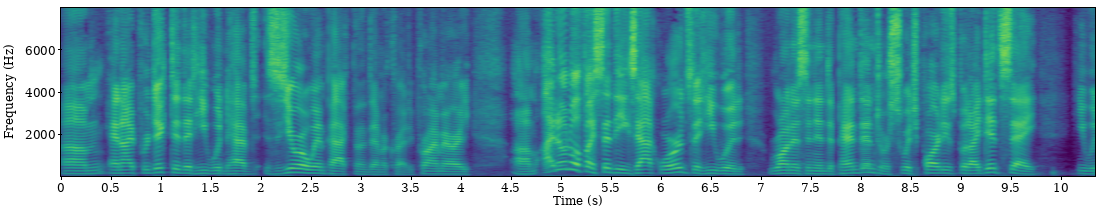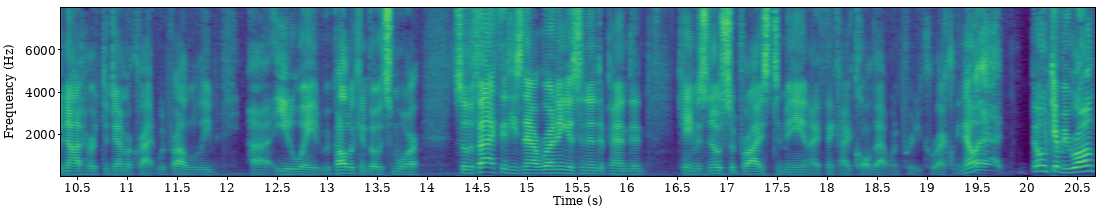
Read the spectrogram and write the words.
Um, and I predicted that he would have zero impact on the Democratic primary. Um, I don't know if I said the exact words that he would run as an independent or switch parties, but I did say he would not hurt the Democrat, would probably uh, eat away at Republican votes more. So the fact that he's now running as an independent came as no surprise to me, and I think I called that one pretty correctly. Now, uh, don't get me wrong,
